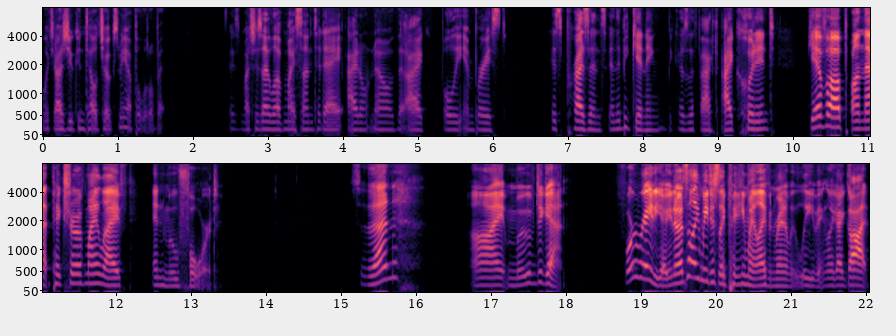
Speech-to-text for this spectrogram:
Which, as you can tell, chokes me up a little bit. As much as I love my son today, I don't know that I fully embraced his presence in the beginning because of the fact I couldn't give up on that picture of my life and move forward. So then I moved again for radio. You know, it's not like me just like picking my life and randomly leaving. Like I got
